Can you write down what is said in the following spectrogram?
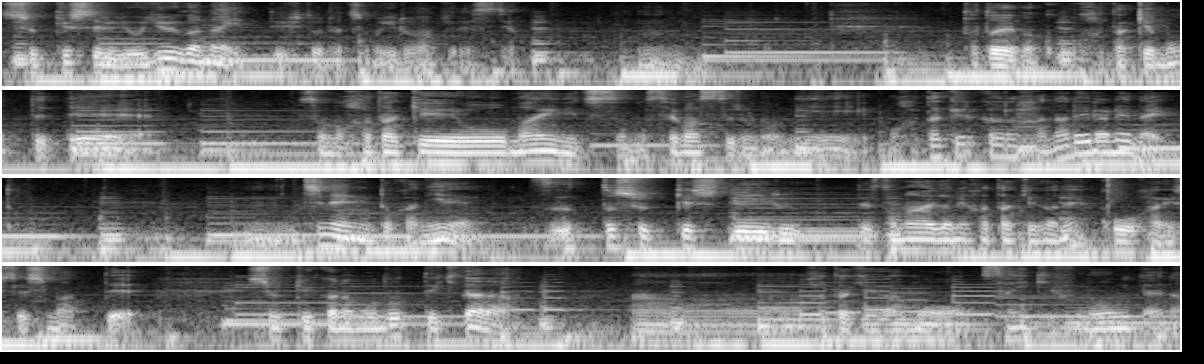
出家してる余裕がないっていう人たちもいるわけですよ。うん、例えばこう畑持っててその畑を毎日その世話するのにもう畑から離れられないと、うん、1年とか2年ずっと出家しているでその間に畑がね荒廃してしまって出家から戻ってきたらあ畑がもう再起不能みたいな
